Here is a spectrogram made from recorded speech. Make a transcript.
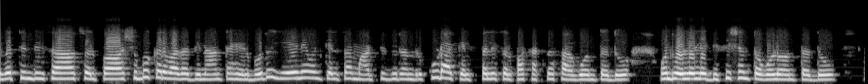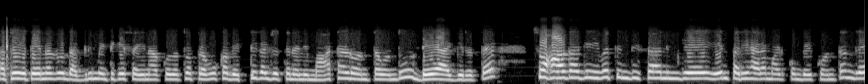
ಇವತ್ತಿನ ದಿವಸ ಸ್ವಲ್ಪ ಶುಭಕರವಾದ ದಿನ ಅಂತ ಹೇಳ್ಬೋದು. ಏನೇ ಒಂದ್ ಕೆಲಸ ಮಾಡ್ತಿದ್ದೀರಂದ್ರೂ ಕೂಡ ಆ ಕೆಲಸದಲ್ಲಿ ಸ್ವಲ್ಪ ಸಕ್ಸಸ್ ಆಗುವಂತದ್ದು ಒಂದು ಒಳ್ಳೊಳ್ಳೆ ಡಿಸಿಷನ್ ತಗೊಳ್ಳುವಂತದ್ದು ಅಥವಾ ಇವತ್ತೇನಾದ್ರು ಒಂದು ಅಗ್ರಿಮೆಂಟ್ಗೆ ಸೈನ್ ಹಾಕೋದು, ಅಥವಾ ಪ್ರಮುಖ ವ್ಯಕ್ತಿಗಳ ಜೊತೆನಲ್ಲಿ ಮಾತಾಡುವಂತ ಒಂದು ಡೇ ಆಗಿರುತ್ತೆ. ಸೊ ಹಾಗಾಗಿ ಇವತ್ತಿನ ದಿವಸ ನಿಮ್ಗೆ ಏನ್ ಪರಿಹಾರ ಮಾಡ್ಕೊಬೇಕು ಅಂತಂದ್ರೆ,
